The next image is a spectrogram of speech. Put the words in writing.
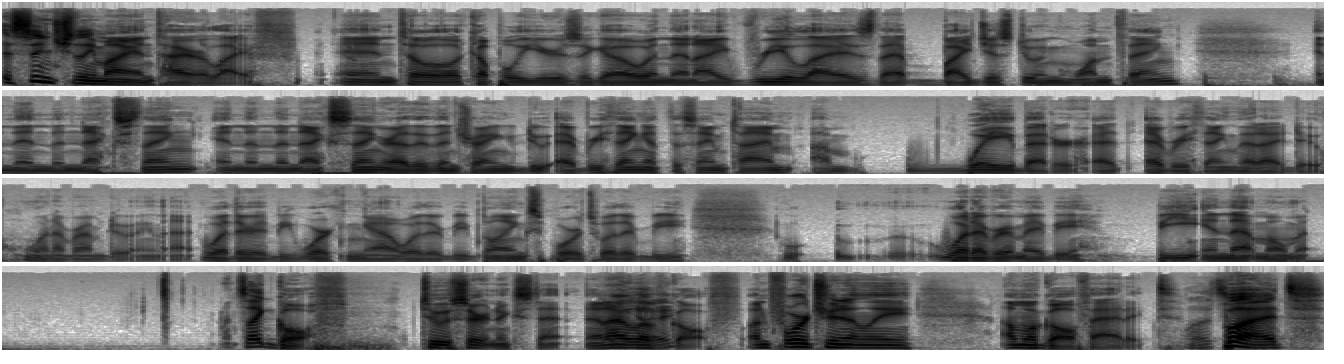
essentially my entire life until a couple years ago. And then i realized that by just doing one thing and then the next thing and then the next thing rather than trying to do everything at the same time i'm way better at everything that i do whenever i'm doing that whether it be working out whether it be playing sports whether it be whatever it may be be in that moment it's like golf to a certain extent, and I love golf. Unfortunately, I'm a golf addict. Well, but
